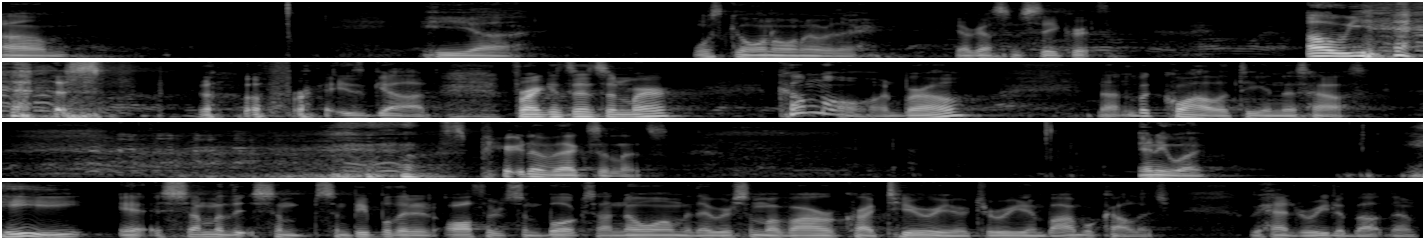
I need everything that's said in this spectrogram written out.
Um, he, uh, what's going on over there? Y'all got some secrets? Oh, yes. Praise God. Frankincense and myrrh? Come on, bro. Nothing but quality in this house. Spirit of excellence. Anyway, he, eh, some of the, some, some people that had authored some books, I know them, they were some of our criteria to read in Bible college. We had to read about them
